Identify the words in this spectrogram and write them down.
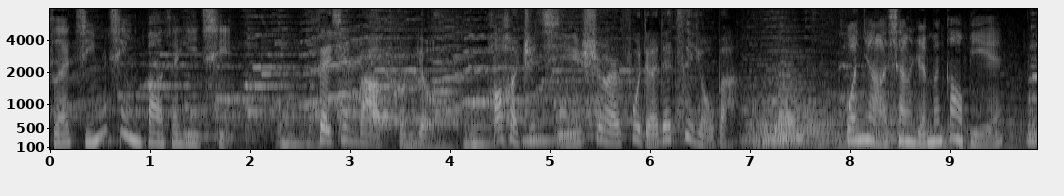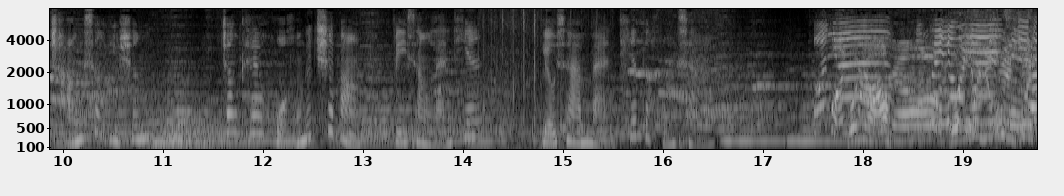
则紧紧抱在一起。再见吧，朋友，好好珍惜失而复得的自由吧。火鸟向人们告别。长啸一声，张开火红的翅膀，飞向蓝天，留下满天的红霞。火鸟，我们会永远记得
